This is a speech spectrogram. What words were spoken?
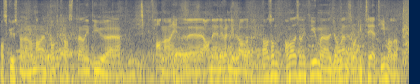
Han skuespilleren. Han har en podkast der han intervjuer Faen, han heter det. Han er, det er veldig bra. Da. Han, sånn, han hadde sånn intervju med John Lennon som varte i tre timer. da.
